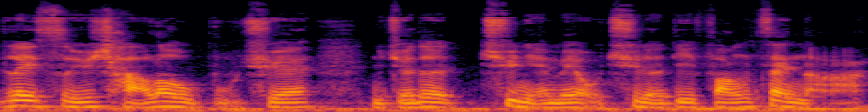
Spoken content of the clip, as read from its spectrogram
类似于查漏补缺。你觉得去年没有去的地方在哪儿？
